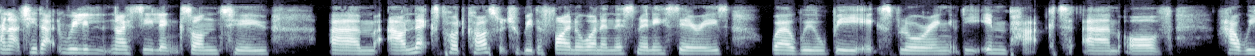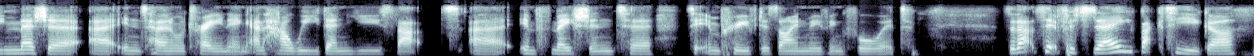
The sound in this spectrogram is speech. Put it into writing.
and actually that really nicely links on to um, our next podcast, which will be the final one in this mini series, where we'll be exploring the impact um, of how we measure uh, internal training and how we then use that uh, information to, to improve design moving forward. So that's it for today. Back to you, Garth.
